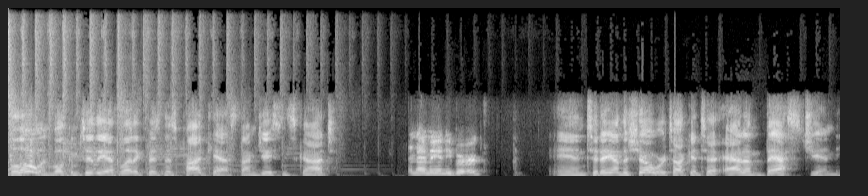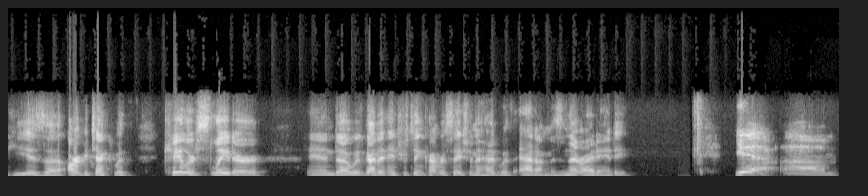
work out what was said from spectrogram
Hello, and welcome to the Athletic Business Podcast. I'm Jason Scott. And I'm Andy Berg. And today on the show, we're talking to Adam Bastjan. He is an architect with Kahler Slater. And uh, we've got an interesting conversation ahead with Adam. Isn't that right, Andy? Yeah. Um,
